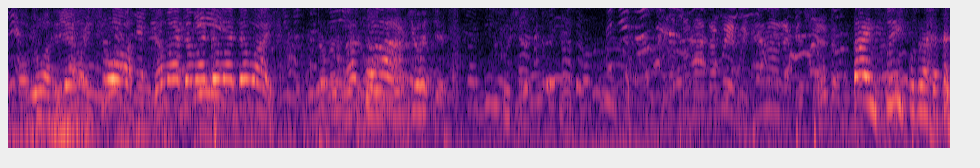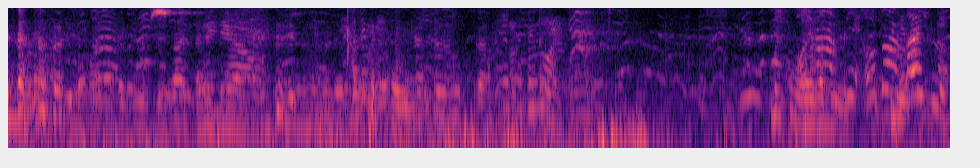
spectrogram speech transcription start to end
Все, Глеб, еще. Давай, давай, давай, давай. Назад. Надо выбыть, не надо. Дай, стоїш, потім я. А де Микола? Я забув. Отам, бачите?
